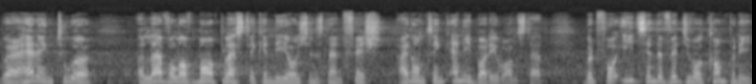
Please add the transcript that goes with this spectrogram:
We're heading to a, a level of more plastic in the oceans than fish. I don't think anybody wants that. But for each individual company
